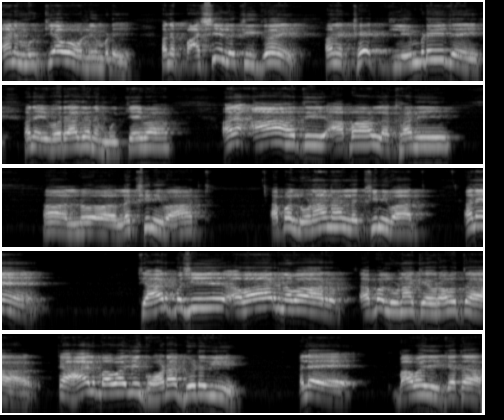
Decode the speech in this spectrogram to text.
અને મૂક્યાઓ લીમડી અને પાછી લખી ગઈ અને ઠેઠ લીમડી જઈ અને એ વરરાજાને મૂકી આવ્યા અને આ હતી આપા લખાની લખીની વાત. આપા લુણાના લખીની વાત. અને ત્યાર પછી અવારનવાર આપા લુણા કહેવરાવતા કે હાલ બાવાજી ઘોડા ભેળવી. એટલે બાવાજી કહેતા,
